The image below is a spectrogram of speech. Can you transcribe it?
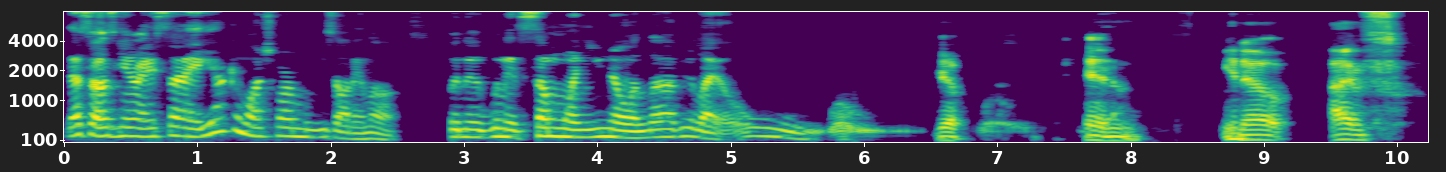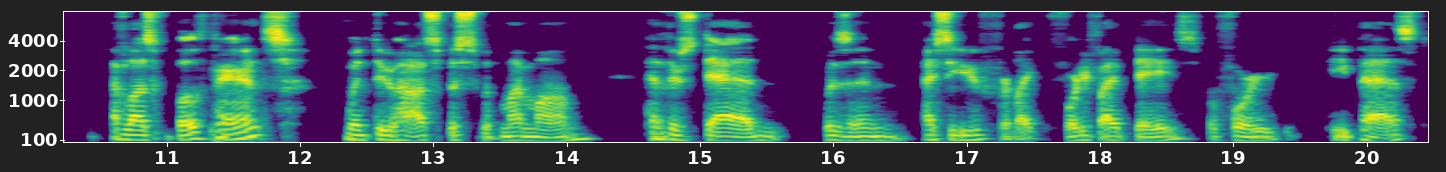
that's what I was getting ready to say. Y'all can watch horror movies all day long, but when it's someone you know and love, you're like, oh, whoa. Yep. and you know i've i've lost both parents went through hospice with my mom heather's dad was in icu for like 45 days before he passed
